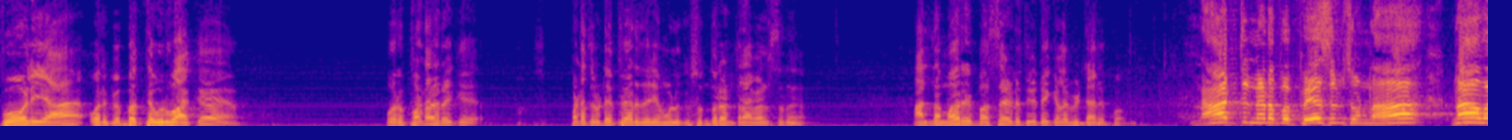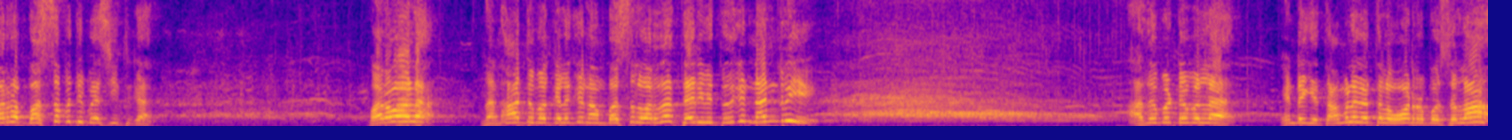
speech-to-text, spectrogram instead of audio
போலியா ஒரு பிம்பத்தை உருவாக்க ஒரு படம் இருக்கு. படத்தினுடைய பேர் தெரியும் உங்களுக்கு. சுந்தரன் டிராவல்ஸ்னு. அந்த மாதிரி பஸ்ஸை எடுத்துக்கிட்டே கிளம்பிட்டார் இப்போ. நாட்டு நடப்பை பேசுன்னு சொன்னா நான் வர்ற பஸ்ஸை பத்தி பேசிட்டு இருக்கேன். பரவாயில்ல. இந்த நாட்டு மக்களுக்கு நான் பஸ்ல வரத தெரிவித்ததுக்கு நன்றி. அது மட்டும் இல்ல இன்றைக்கு தமிழகத்தில் ஓடுற பஸ் எல்லாம்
